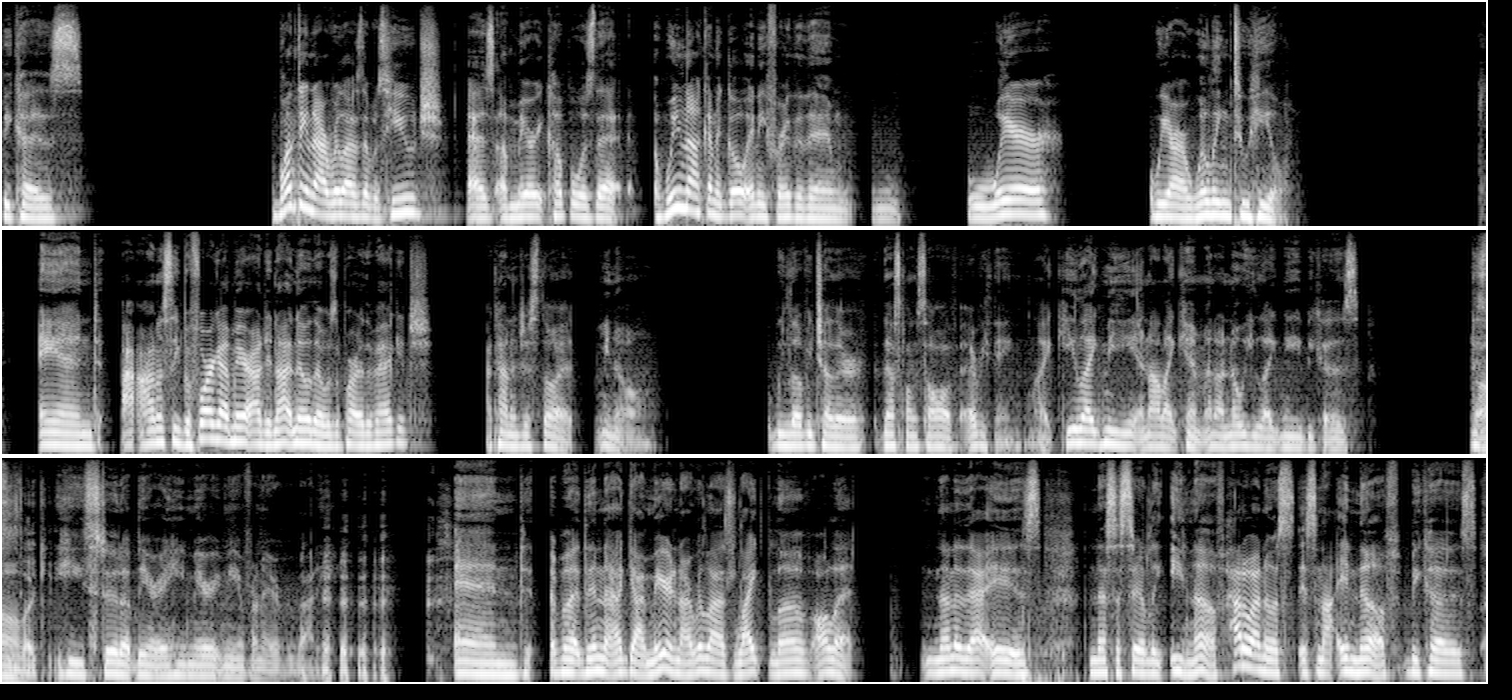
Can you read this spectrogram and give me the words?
because one thing that I realized that was huge as a married couple was that we're not going to go any further than where we are willing to heal. And I honestly, before I got married, I did not know that was a part of the package. I kind of just thought, you know, we love each other. That's going to solve everything. Like he liked me and I like him. And I know he liked me because this I is- don't like you. he stood up there and he married me in front of everybody. and but then I got married and I realized like love all that none of that is necessarily enough. How do I know it's it's not enough because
